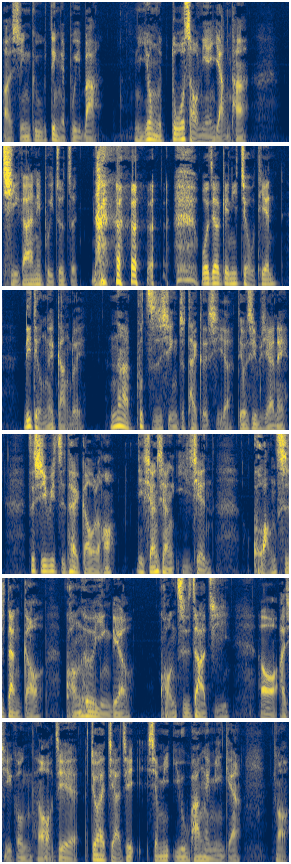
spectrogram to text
啊，新固定的肥吧，你用了多少年养它，乞丐你不会做。准，我只要给你九天，你就用个讲嘞，那不执行就太可惜了，对不起不起呢？这 CP 值太高了哈！你想想以前狂吃蛋糕、狂喝饮料、狂吃炸鸡哦，还是讲哦，这就爱吃这什么油胖的物件哦，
